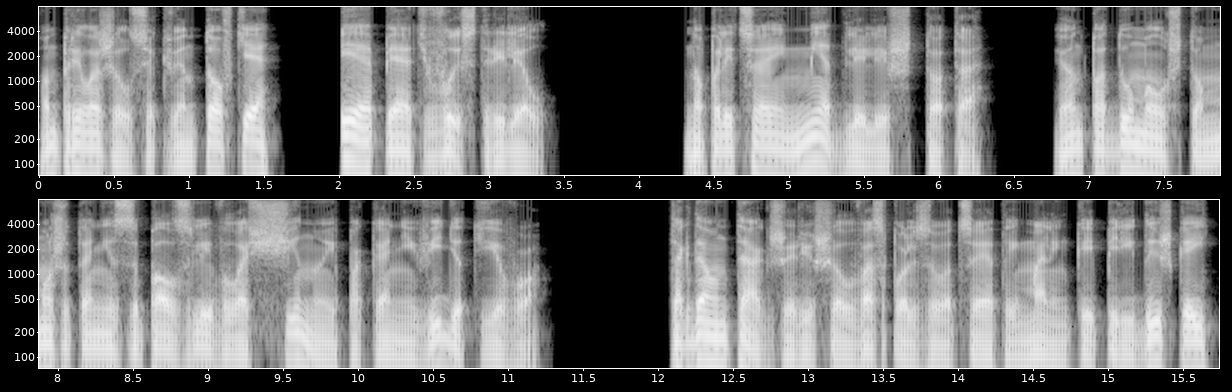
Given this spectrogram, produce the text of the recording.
он приложился к винтовке и опять выстрелил. Но полицаи медлили что-то, и он подумал, что, может, они заползли в лощину и пока не видят его. Тогда он также решил воспользоваться этой маленькой передышкой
